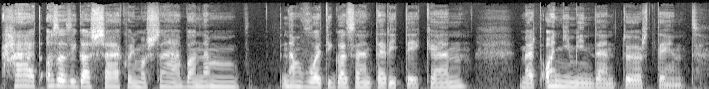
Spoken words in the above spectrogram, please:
Hát az az igazság, hogy mostanában nem, nem volt igazán terítéken, mert annyi minden történt.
